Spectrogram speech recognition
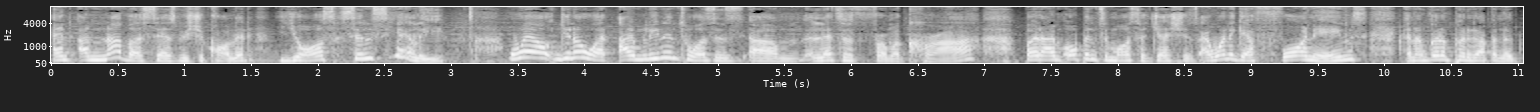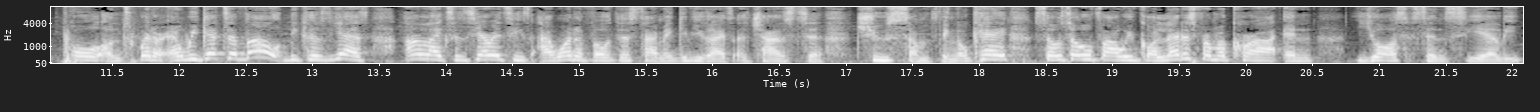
And another says we should call it yours sincerely. Well, you know what? I'm leaning towards um, letters from Accra, but I'm open to more suggestions. I want to get four names and I'm going to put it up in a poll on Twitter and we get to vote because yes, unlike sincerities, I want to vote this time and give you guys a chance to choose something, okay? So, so far we've got letters from Accra and yours sincerely.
